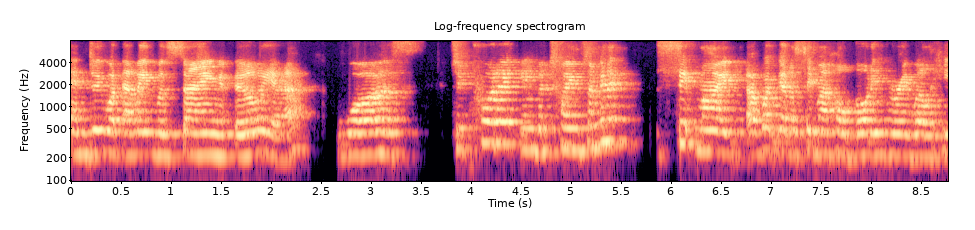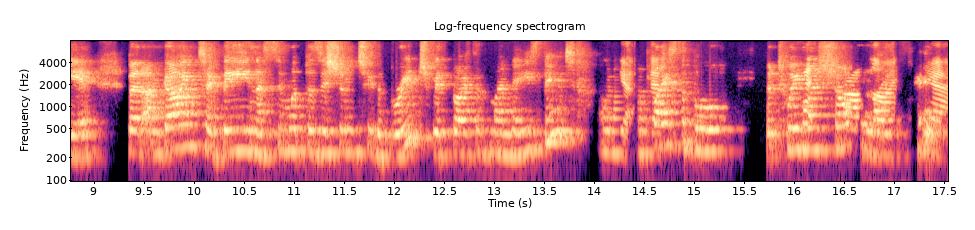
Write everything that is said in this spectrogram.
and do what Ally was saying earlier, was to put it in between. So I'm going to sit my, I won't be able to see my whole body very well here, but I'm going to be in a similar position to the bridge with both of my knees bent. I'm going to yeah, place the ball between my shoulder blades. Yeah.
